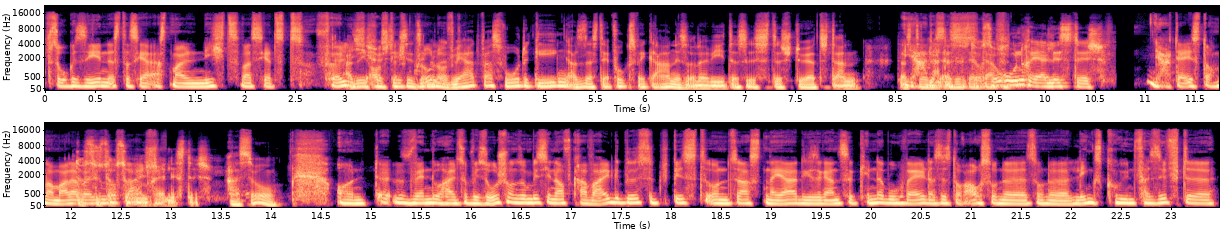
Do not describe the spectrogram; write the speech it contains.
so gesehen ist das ja erstmal nichts, was jetzt völlig also ich aus der jetzt läuft. Wer hat was wo dagegen? Also dass der Fuchs vegan ist oder wie? Das ist, das stört dann. ja, der, das, das ist doch so unrealistisch. Ja, der ist doch normalerweise das ist doch so unrealistisch. Ach so. Und äh, wenn du halt sowieso schon so ein bisschen auf Krawall gebürstet bist und sagst, na ja, diese ganze Kinderbuchwelt, das ist doch auch so eine so eine linksgrün versiffte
